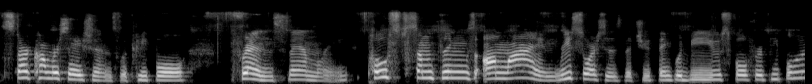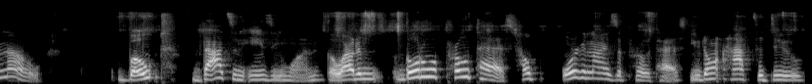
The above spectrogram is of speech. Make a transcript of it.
Start conversations with people, friends, family. Post some things online, resources that you think would be useful for people to know vote that's an easy one. Go out and go to a protest. Help organize a protest. You don't have to do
